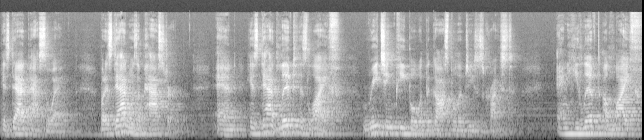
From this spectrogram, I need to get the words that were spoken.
his dad passed away. But his dad was a pastor. And his dad lived his life reaching people with the gospel of Jesus Christ. And he lived a life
